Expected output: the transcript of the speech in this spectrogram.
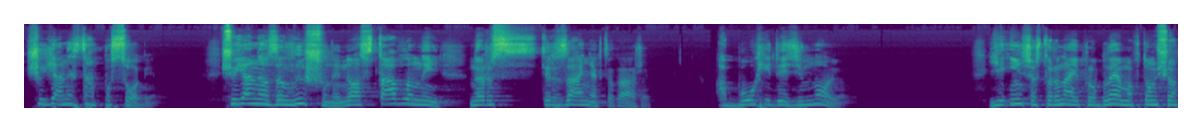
що я не сам по собі, що я не залишений, не оставлений на розтерзання, як то кажуть, а Бог іде зі мною. Є інша сторона і проблема в тому, що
